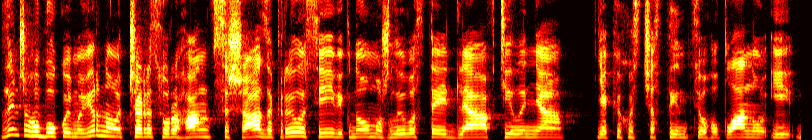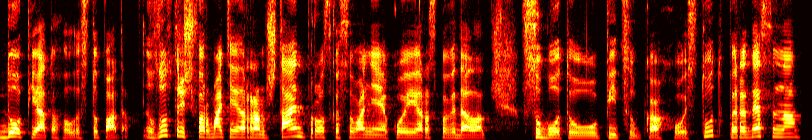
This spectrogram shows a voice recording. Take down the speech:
З іншого боку, ймовірно, через ураган в США закрилося і вікно можливостей для втілення. Якихось частин цього плану і до 5 листопада зустріч в форматі Рамштайн, про скасування якої я розповідала в суботу у підсумках. Ось тут перенесена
